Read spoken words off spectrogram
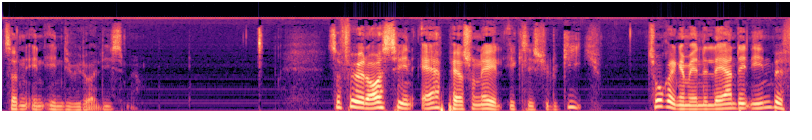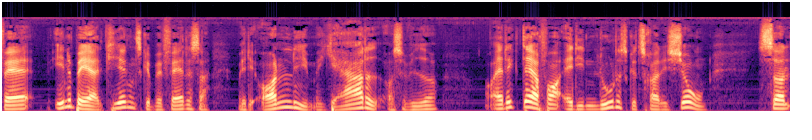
sådan en individualisme. Så fører det også til en apersonal eklesiologi. Toringermændene læren den indebærer, at kirken skal befatte sig med det åndelige, med hjertet osv. Og er det ikke derfor, at i den lutherske tradition, så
